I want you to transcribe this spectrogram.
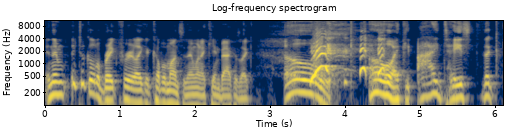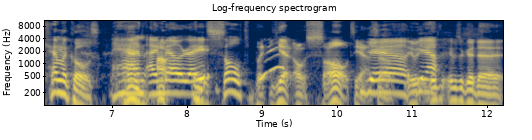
and then we took a little break for like a couple months, and then when I came back, I was like, oh. Oh, I can, I taste the chemicals. Man, I uh, know, and right? salt, but yeah, oh, salt, yeah. Yeah, so it, yeah. It, was, it was a good uh,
